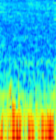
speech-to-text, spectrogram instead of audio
that.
